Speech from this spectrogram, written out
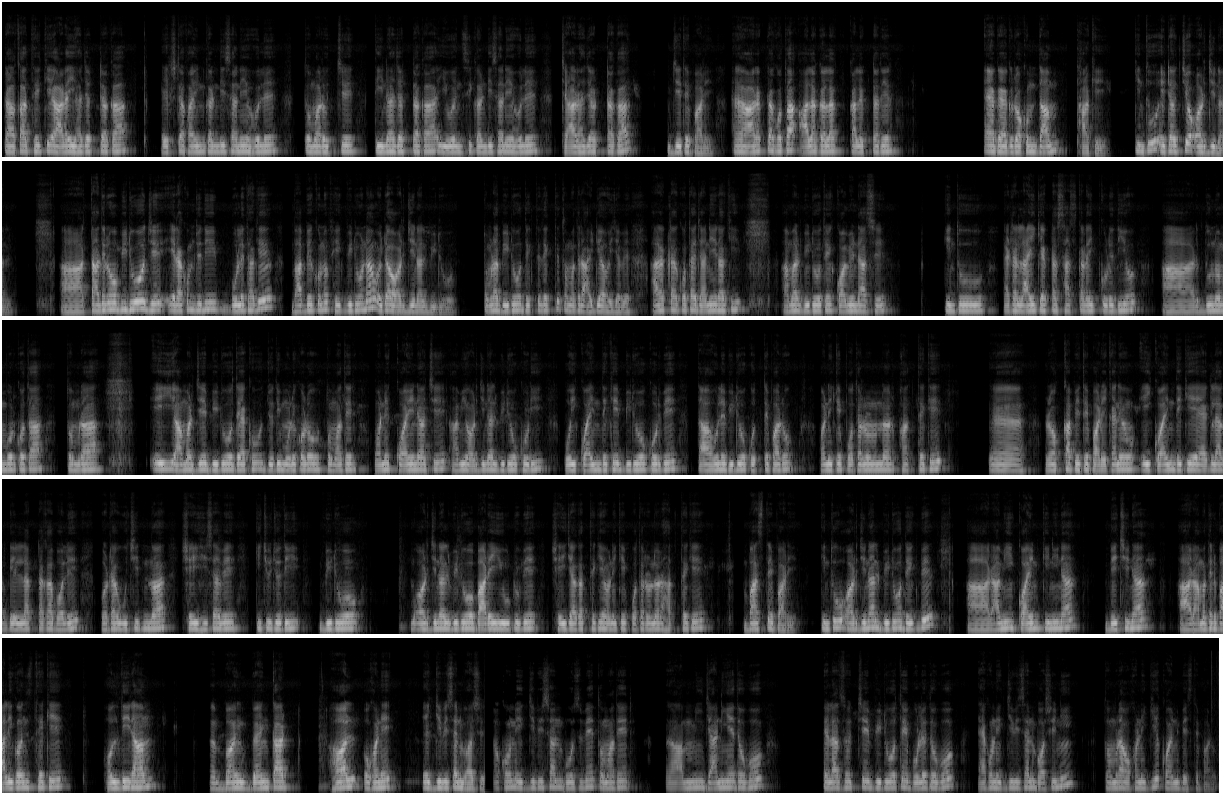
টাকা থেকে আড়াই হাজার টাকা। এক্সট্রা ফাইন কন্ডিশানে হলে, তোমার হচ্ছে তিন হাজার টাকা। ইউএনসি কন্ডিশানে হলে চার হাজার টাকা যেতে পারে। হ্যাঁ আর একটা কথা, আলাগ আলাগ কালেক্টরের এক এক রকম দাম থাকে। কিন্তু এটা হচ্ছে অরিজিনাল আর তাদেরও ভিডিও যে এরকম যদি বলে থাকে, ভাববে কোনো ফেক ভিডিও না ওটা অরিজিনাল ভিডিও তোমরা ভিডিও দেখতে দেখতে তোমাদের আইডিয়া হয়ে যাবে। আর একটা কথা জানিয়ে রাখি, আমার ভিডিওতে কমেন্ট আসে, কিন্তু একটা লাইক একটা সাবস্ক্রাইব করে দিও। আর দু নম্বর কথা, তোমরা এই আমার যে ভিডিও দেখো, যদি মনে করো তোমাদের অনেক কয়েন আছে, আমি অরিজিনাল ভিডিও করি, ওই কয়েন দেখে ভিডিও করবে, তাহলে ভিডিও করতে পারো। অনেকে প্রতারণার ফাঁদ থেকে রক্ষা পেতে পারে। কেন? এই কয়েন দেখে এক লাখ, দেড় লাখ টাকা বলে, ওটা উচিত না। সেই হিসাবে কিছু যদি ভিডিও অরিজিনাল ভিডিও বাড়ে ইউটিউবে সেই জায়গার থেকে অনেকে প্রতারণার হাত থেকে বাঁচতে পারে। কিন্তু অরিজিনাল ভিডিও দেখবে। আর আমি কয়েন কিনি না, বেচি না। আর আমাদের বালিগঞ্জ থেকে হলদিরাম ব্যাংকাট হল ওখানে এক্সিবিশন বসে। যখন এক্সিবিশন বসবে তোমাদের, আমি জানিয়ে দেবো। প্লাস হচ্ছে ভিডিওতে বলে দেবো। এখন এক্সিবিশন বসেনি, তোমরা ওখানে গিয়ে কয়েন বেচতে পারো।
